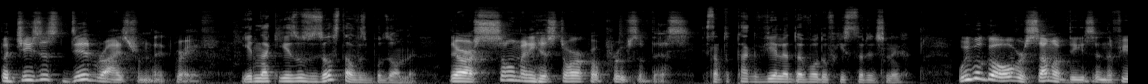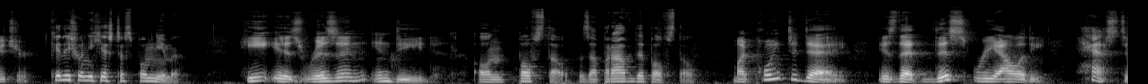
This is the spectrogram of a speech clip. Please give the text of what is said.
But Jesus did rise from that grave. Jednak Jezus został wzbudzony. There are so many historical proofs of this. Jest na to tak wiele dowodów historycznych. We will go over some of these in the future. Kiedyś o nich jeszcze wspomnimy. He is risen indeed. On powstał, zaprawdę powstał. My point today is that this reality has to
